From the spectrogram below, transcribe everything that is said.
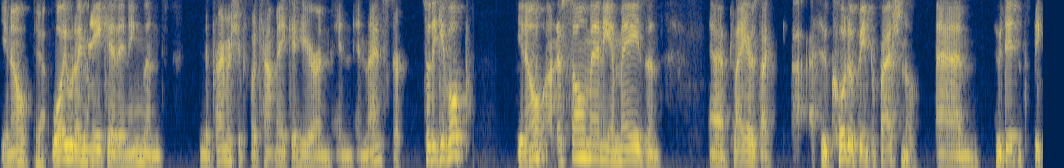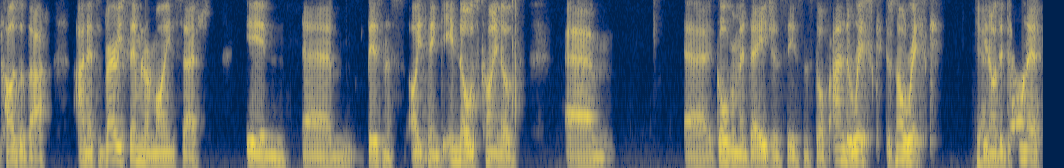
You know. Yeah. Why would I make it in England in the Premiership if I can't make it here in in, in Leinster? So they give up. You know, and there's so many amazing uh, players that uh, who could have been professional um, who didn't because of that. And it's a very similar mindset in um, business, I think, in those kind of um, uh, government agencies and stuff. And the risk, there's no risk. yes. You know, they don't wanna,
